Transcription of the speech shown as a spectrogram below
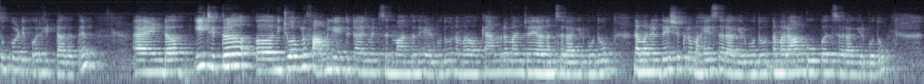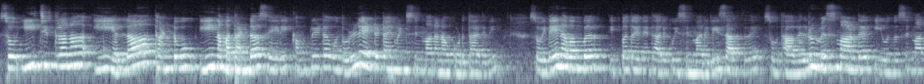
ಸೂಪರ್ ಡಿಪರ್ ಹಿಟ್ ಆಗುತ್ತೆ. ಆ್ಯಂಡ್ ಈ ಚಿತ್ರ ನಿಜವಾಗ್ಲೂ ಫ್ಯಾಮಿಲಿ ಎಂಟರ್ಟೈನ್ಮೆಂಟ್ ಸಿನಿಮಾ ಅಂತಲೇ ಹೇಳ್ಬೋದು. ನಮ್ಮ ಕ್ಯಾಮ್ರಾಮನ್ ಜಯ ಆನಂದ್ ಸರ್ ಆಗಿರ್ಬೋದು. ನಮ್ಮ ನಿರ್ದೇಶಕರು ಮಹೇಶ್ ಸರ್ ಆಗಿರ್ಬೋದು. ನಮ್ಮ ರಾಮ್ ಗೋಪಾಲ್ ಸರ್ ಆಗಿರ್ಬೋದು. ಸೊ ಈ ಚಿತ್ರನ, ಈ ಎಲ್ಲ ತಂಡವು, ಈ ನಮ್ಮ ತಂಡ ಸೇರಿ ಕಂಪ್ಲೀಟಾಗಿ ಒಂದು ಒಳ್ಳೆ ಎಂಟರ್ಟೈನ್ಮೆಂಟ್ ಸಿನಿಮಾನ ನಾವು ಕೊಡ್ತಾ ಇದ್ದೀವಿ ಸೊ ಇದೇ ನವೆಂಬರ್ ಇಪ್ಪತ್ತೈದನೇ ತಾರೀಕು ಈ ಸಿನಿಮಾ ರಿಲೀಸ್ ಆಗ್ತದೆ. ಸೊ ತಾವೆಲ್ಲರೂ ಮಿಸ್ ಮಾಡದೆ ಈ ಒಂದು ಸಿನಿಮಾನ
